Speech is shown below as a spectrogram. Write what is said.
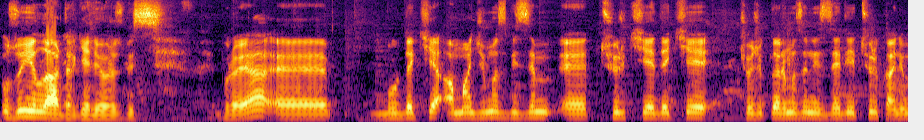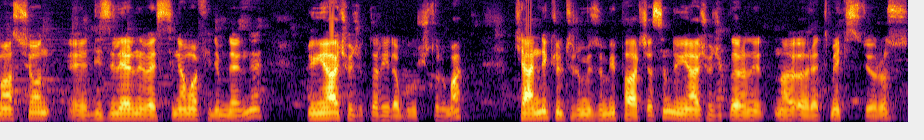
Uzun yıllardır geliyoruz biz buraya. Ee, buradaki amacımız bizim e, Türkiye'deki çocuklarımızın izlediği Türk animasyon e, dizilerini ve sinema filmlerini dünya çocuklarıyla buluşturmak. Kendi kültürümüzün bir parçasını dünya çocuklarına öğretmek istiyoruz.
